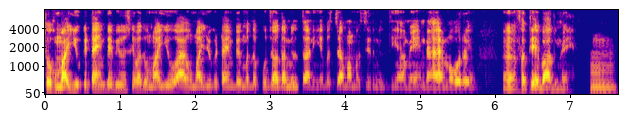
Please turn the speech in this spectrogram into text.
तो हुमायूं के टाइम पे भी उसके बाद हुमायूं आया हुमायूं के टाइम पे मतलब कुछ ज़्यादा मिलता नहीं है बस जामा मस्जिद मिलती है हमें महम और फतेहाबाद में। हम्म।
